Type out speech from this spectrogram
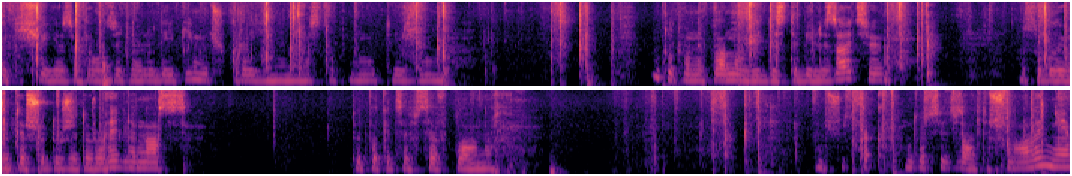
Які ще є загрози для людей північ України на наступному тижні. Ну, Тут вони планують дестабілізацію, особливо те, що дуже дороге для нас. Тут поки це все в планах. Ну, Щось так досить затишно, але ні.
